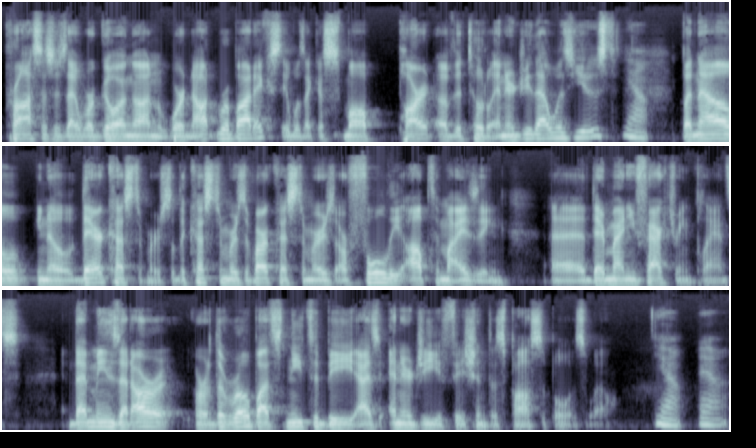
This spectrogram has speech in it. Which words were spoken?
processes that were going on were not robotics. It was like a small part of the total energy that was used. Yeah. But now, you know, their customers, so the customers of our customers are fully optimizing uh, their manufacturing plants. That means that our or the robots need to be as energy efficient as possible as well. Yeah, yeah.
